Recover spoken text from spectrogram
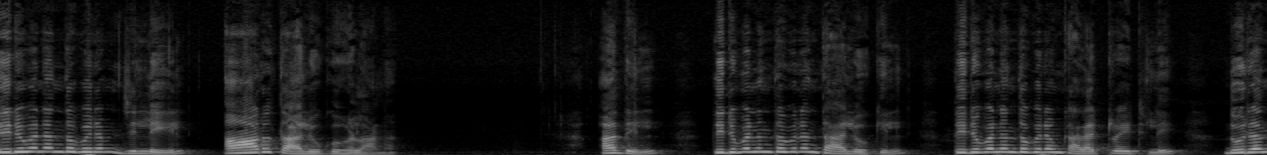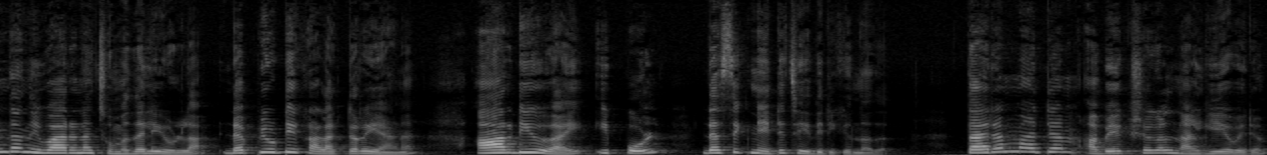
തിരുവനന്തപുരം ജില്ലയിൽ ആറ് താലൂക്കുകളാണ്. അതിൽ തിരുവനന്തപുരം താലൂക്കിൽ തിരുവനന്തപുരം കളക്ടറേറ്റിലെ ദുരന്ത നിവാരണ ചുമതലയുള്ള ഡെപ്യൂട്ടി കളക്ടറെയാണ് ആർ ഡി ആയി ഇപ്പോൾ ഡെസിഗ്നേറ്റ് ചെയ്തിരിക്കുന്നത്. തരം മാറ്റം അപേക്ഷകൾ നൽകിയവരും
